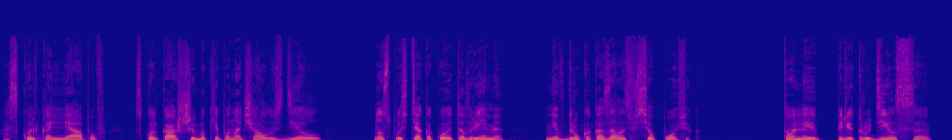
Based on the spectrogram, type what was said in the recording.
А сколько ляпов, сколько ошибок я поначалу сделал. Но спустя какое-то время мне вдруг оказалось все пофиг. То ли перетрудился,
